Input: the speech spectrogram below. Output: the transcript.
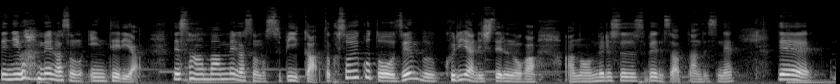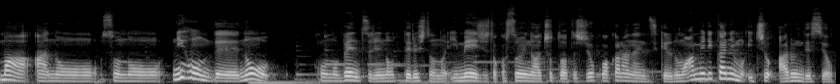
で2番目がそのインテリアで3番目がそのスピーカーとかそういうことを全部クリアにしてるのがあのメルセデス・ベンツだったんですね。でまああのその日本でのこのベンツに乗ってる人のイメージとかそういうのはちょっと私よくわからないんですけれどもアメリカにも一応あるんですよ。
